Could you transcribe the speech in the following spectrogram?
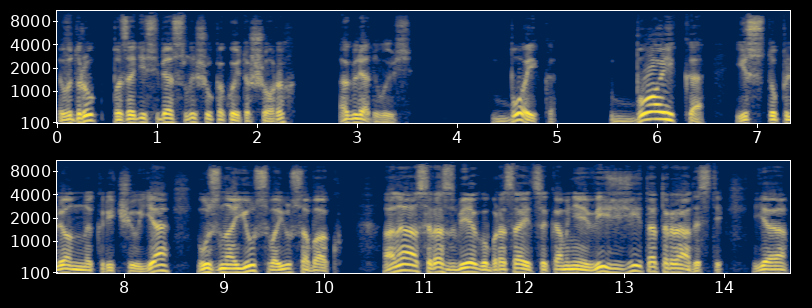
Вдруг позади себя слышу какой-то шорох, оглядываюсь. Бойко! Бойко! Иступленно кричу я, узнаю свою собаку. Она с разбегу бросается ко мне, визжит от радости. Я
